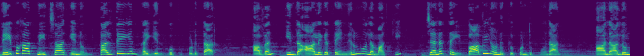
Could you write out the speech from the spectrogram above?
நேபுகாத் நேச்சார் என்னும் கல்தேயன் கையில் ஒப்புக் கொடுத்தார் அவன் இந்த ஆலயத்தை நிர்மூலமாக்கி ஜனத்தை பாபிலோனுக்கு கொண்டு போனான் ஆனாலும்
